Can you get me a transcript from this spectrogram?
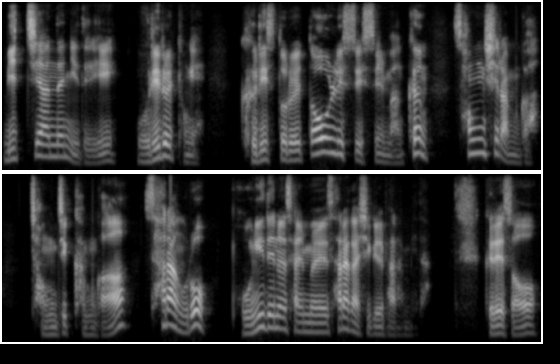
믿지 않는 이들이 우리를 통해 그리스도를 떠올릴 수 있을 만큼 성실함과 정직함과 사랑으로 본이 되는 삶을 살아가시길 바랍니다. 그래서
